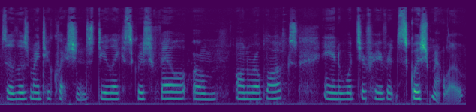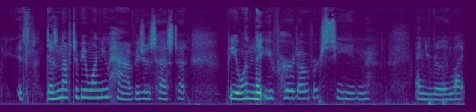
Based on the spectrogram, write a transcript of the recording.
So those are my two questions. Do you like Squishville um, on Roblox? And what's your favorite Squishmallow? It doesn't have to be one you have. It just has to be one that you've heard of or seen and you really like.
